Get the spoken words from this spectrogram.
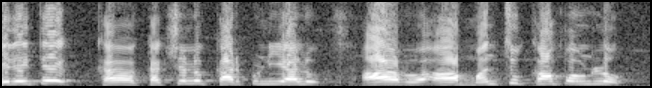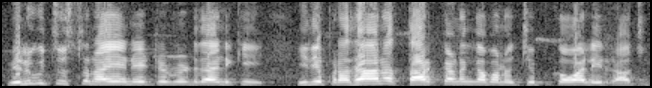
ఏదైతే క- కక్షలు కార్పుణ్యాలు ఆ ఆ మంచు కాంపౌండ్లో వెలుగు చూస్తున్నాయి అనేటటువంటి దానికి ఇది ప్రధాన తార్కాణంగా మనం చెప్పుకోవాలి రాజు.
